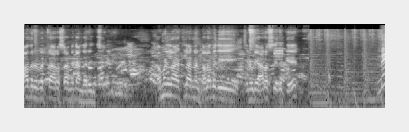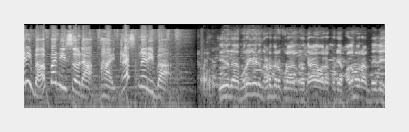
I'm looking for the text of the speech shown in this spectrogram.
ஆதரவு பெற்ற அரசாங்கம் தான் அங்கே இருந்துச்சு. தமிழ்நாட்டில் அண்ணன் தளபதி என்னுடைய அரசு இருக்கு. மெரிபா பன்னீர் சோடா. ஐ ட்ரஸ்ட் மெரிபா. இதில் முறைகேடு நடந்துடக்கூடாதுன்றதுக்காக வரக்கூடிய பதினோராம் தேதி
